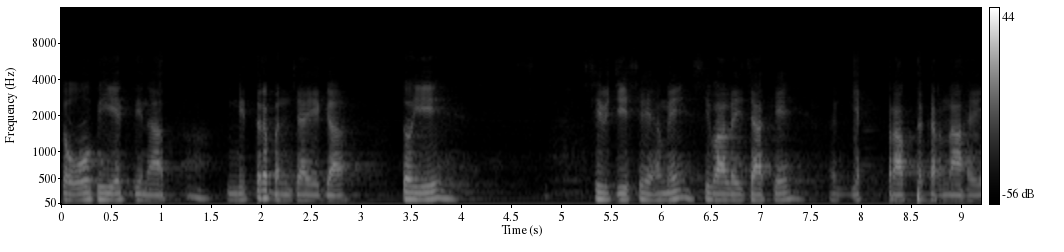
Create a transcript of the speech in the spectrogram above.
तो वो भी एक दिन आपका मित्र बन जाएगा। तो ये शिव जी से हमें शिवालय जाके ज्ञान प्राप्त करना है।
